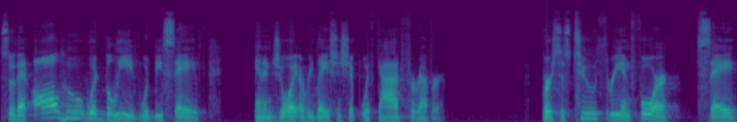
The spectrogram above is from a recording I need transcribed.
so that all who would believe would be saved and enjoy a relationship with God forever. Verses 2, 3, and 4 say,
